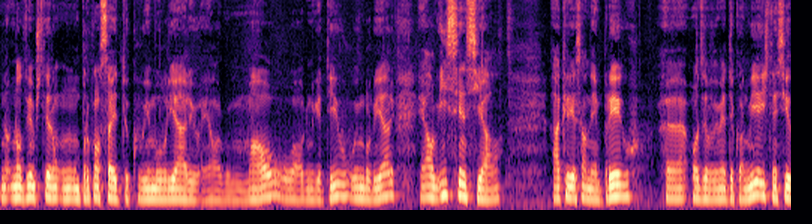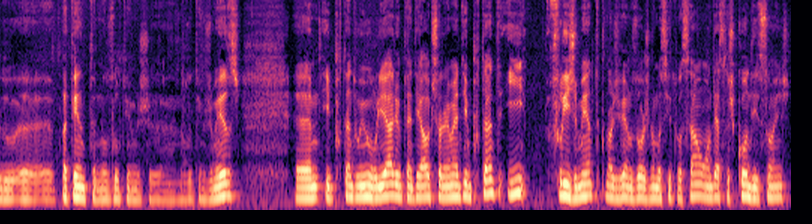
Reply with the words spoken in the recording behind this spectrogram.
não, não, devemos ter um, um, preconceito que o imobiliário é algo mau ou algo negativo. O imobiliário é algo essencial à criação de emprego, uh, ao desenvolvimento da economia. Isto tem sido patente nos últimos, nos últimos meses. e, portanto, o imobiliário portanto, é algo extremamente importante e, felizmente, que nós vivemos hoje numa situação onde essas condições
